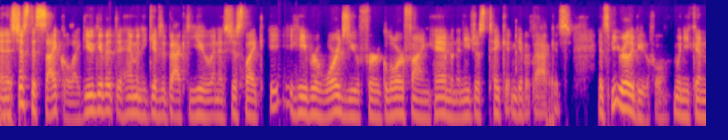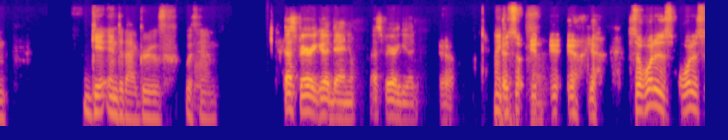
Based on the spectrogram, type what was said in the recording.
And it's just this cycle: like you give it to Him, and He gives it back to you, and it's just like he- rewards you for glorifying Him, and then you just take it and give it back. It's it's really beautiful when you can get into that groove with Him. That's very good, Daniel. That's very good. Yeah. Thank you. So, it, it, it- yeah. So, what is what does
